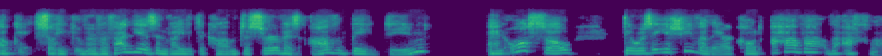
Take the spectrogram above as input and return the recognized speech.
Okay, so he Ravadia is invited to come to serve as Av Beit Din, and also, there was a yeshiva there called Ahava V'Achva.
